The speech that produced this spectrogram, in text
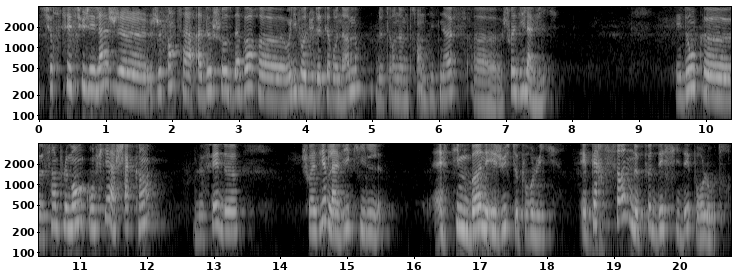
Sur ces sujets-là, je, pense à, deux choses. D'abord, euh, au livre du Deutéronome, Deutéronome 30, 19, Choisis la vie. Et donc, simplement confier à chacun le fait de choisir la vie qu'il estime bonne et juste pour lui. Et personne ne peut décider pour l'autre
